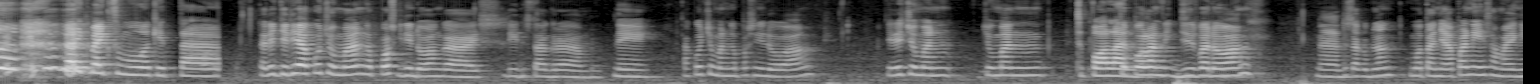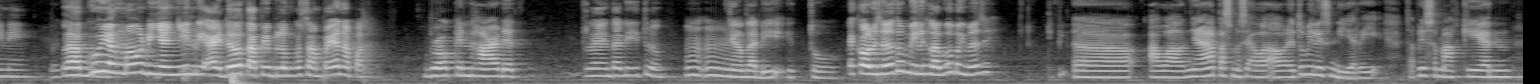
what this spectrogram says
Baik-baik semua kita. Tadi jadi aku cuman ngepost gini doang guys di Instagram. Nih, aku cuman ngepost ini doang. Jadi cuman cuman cepolan cepolan di Ziva doang nah terus aku bilang mau tanya apa nih sama yang ini lagu yang mau dinyanyiin di idol tapi belum kesampaian apa broken hearted lah yang tadi itu dong? Mm-mm, yang tadi itu. Eh kalau di sana tuh milih lagu apa gimana sih? Eh, awalnya pas masih awal-awal itu milih sendiri. Tapi semakin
